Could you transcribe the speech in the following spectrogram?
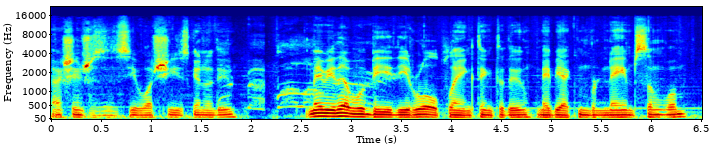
actually interested to see what she's gonna do. Maybe that would be the role-playing thing to do. Maybe I can rename some of them.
